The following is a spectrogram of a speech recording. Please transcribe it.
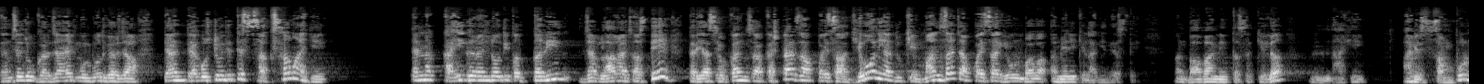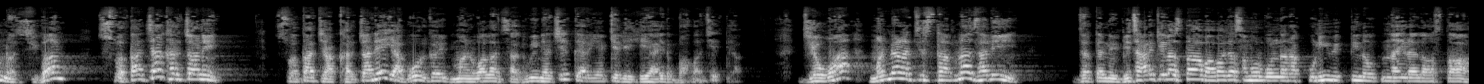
त्यांच्या जो गरजा आहेत मूलभूत गरजा त्या त्या गोष्टीमध्ये ते सक्षम आहे. त्यांना काही गरज नव्हती पण तरी जर लागायचं असते तर या सेवकांचा कष्टाचा पैसा घेऊन या दुखी माणसाचा पैसा घेऊन बाबा अमेरिकेला गेले असते. पण बाबांनी तसं केलं नाही. आणि संपूर्ण जीवन स्वतःच्या खर्चाने स्वतःच्या खर्चाने या गोरगरीब मानवाला जागविण्याचे कार्य केले हे आहेत बाबाचे त्या. जेव्हा मंडळाची स्थापना झाली जर त्यांनी विचार केला असता बाबाच्या समोर बोलणारा कुणी व्यक्ती नाही राहिला असता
